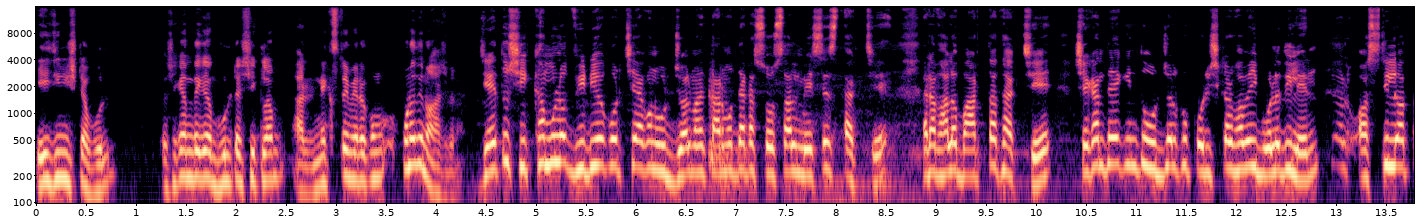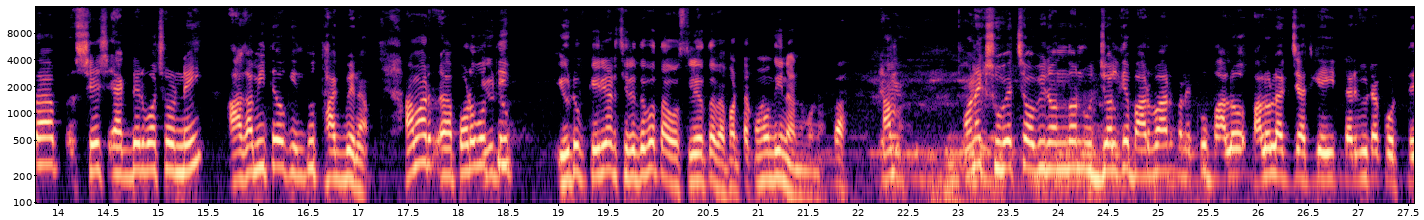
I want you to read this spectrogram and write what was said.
এই জিনিসটা ভুল। তো সেখান থেকে ভুলটা শিখলাম আর নেক্সট টাইম এরকম কোনোদিনও আসবে না। যেহেতু শিক্ষামূলক ভিডিও করছে এখন উজ্জ্বল মানে তার মধ্যে একটা সোশ্যাল মেসেজ থাকছে একটা ভালো বার্তা থাকছে সেখান থেকে কিন্তু উজ্জ্বল খুব পরিষ্কারভাবেই বলে দিলেন অশ্লীলতা শেষ এক দেড় বছর নেই আগামীতেও কিন্তু থাকবে না। আমার পরবর্তী ইউটিউব কেরিয়ার ছেড়ে দেবো তা অশ্লীলতা ব্যাপারটা কোনোদিন আনব না। বাহ, অনেক শুভেচ্ছা অভিনন্দন উজ্জ্বলকে বারবার মানে খুব ভালো ভালো লাগছে আজকে এই ইন্টারভিউটা করতে।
